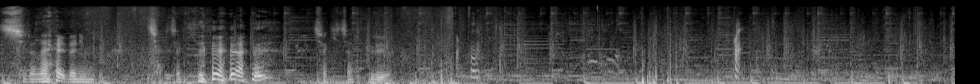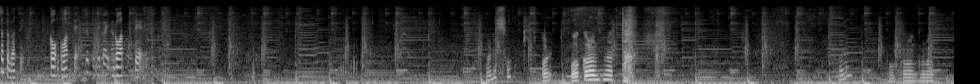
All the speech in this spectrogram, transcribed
知らない間にもうチャキチャキチャキちゃってるよあれさっきあれわからなくなったあれわからなくなった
